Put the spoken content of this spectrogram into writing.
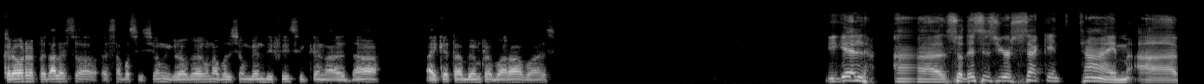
creo respetar esa, esa posición y creo que es una posición bien difícil que en la verdad hay que estar bien preparado para eso. Miguel, uh, so this is your second time uh,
